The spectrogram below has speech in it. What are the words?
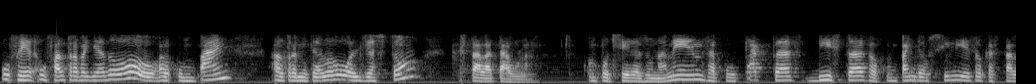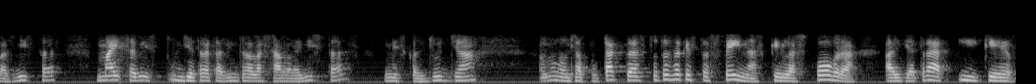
ho, fe, ho fa el treballador o el company el tramitador o el gestor que està a la taula, com pot ser desonaments, apotactes, vistes, el company d'auxili és el que està a les vistes, mai s'ha vist un lletrat a dintre de la sala de vistes, més que el jutge, bueno, doncs apotactes, totes aquestes feines que les cobra el lletrat i que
